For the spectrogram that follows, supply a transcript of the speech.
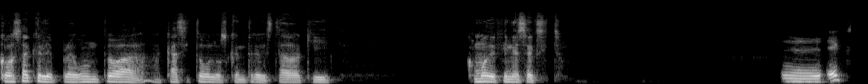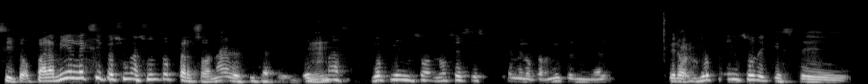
cosa que le pregunto a, casi todos los que he entrevistado aquí, ¿cómo defines éxito? Eh, éxito. Para mí el éxito es un asunto personal, fíjate. Es más, yo pienso, no sé si es que me lo permite, Miguel, pero yo pienso de que este,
